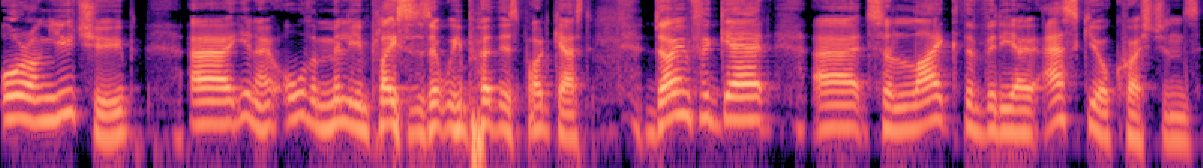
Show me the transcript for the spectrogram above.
or on YouTube, uh, you know, all the million places that we put this podcast. Don't forget uh, to like the video, ask your questions,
